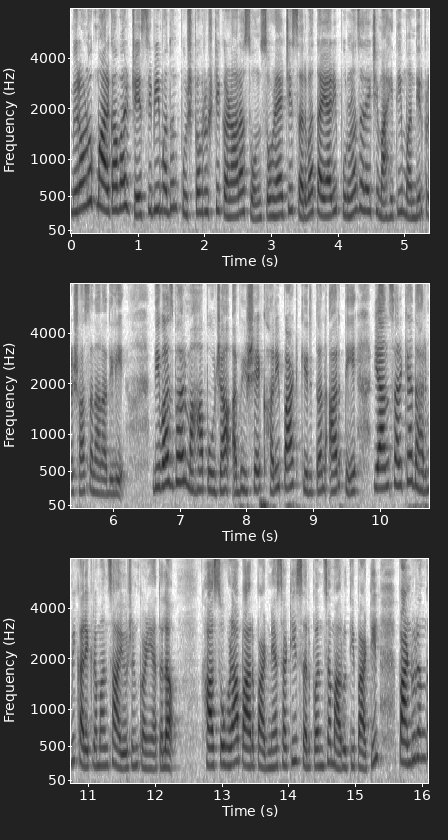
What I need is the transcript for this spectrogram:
मिरवणूक मार्गावर जेसीबीमधून पुष्पवृष्टी करणार असून सोहळ्याची सर्व तयारी पूर्ण झाल्याची माहिती मंदिर प्रशासनानं दिली दिवसभर महापूजा अभिषेक हरिपाठ कीर्तन आरती यांसारख्या धार्मिक कार्यक्रमांचं आयोजन करण्यात आलं. हा सोहळा पार पाडण्यासाठी सरपंच मारुती पाटील पांडुरंग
